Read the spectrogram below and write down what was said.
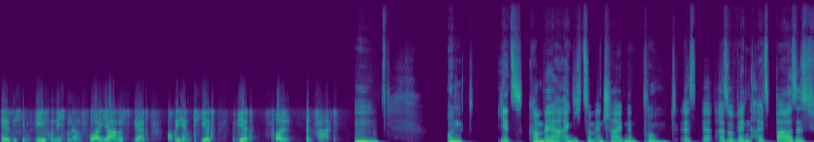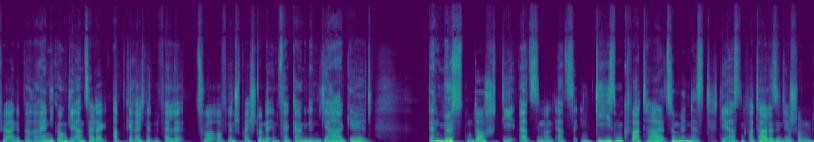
der sich im Wesentlichen am Vorjahreswert orientiert, wird voll bezahlt. Mhm. Und jetzt kommen wir ja eigentlich zum entscheidenden Punkt. Es, äh, also wenn als Basis für eine Bereinigung die Anzahl der abgerechneten Fälle zur offenen Sprechstunde im vergangenen Jahr gilt, dann müssten doch die Ärztinnen und Ärzte in diesem Quartal zumindest, die ersten Quartale sind ja schon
